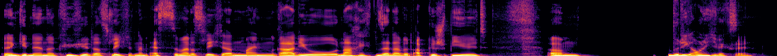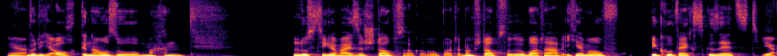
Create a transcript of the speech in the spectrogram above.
dann geht in der Küche das Licht, in dem Esszimmer das Licht an, mein Radio-Nachrichtensender wird abgespielt. Ähm, würde ich auch nicht wechseln. Ja. Würde ich auch genauso machen. Lustigerweise Staubsaugerroboter. Beim Staubsaugerroboter habe ich ja mal auf Ecovacs gesetzt. Ja.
